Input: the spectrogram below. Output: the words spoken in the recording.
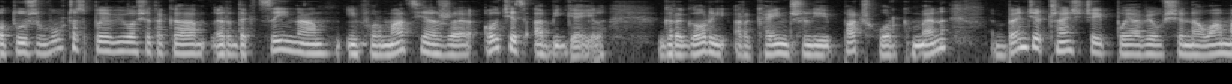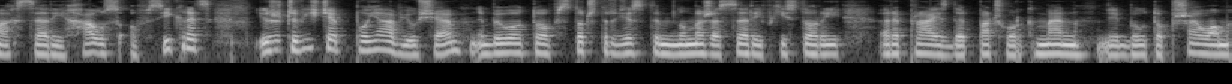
Otóż wówczas pojawiła się taka redakcyjna informacja, że ojciec Abigail, Gregory Arkane, czyli Patchwork Man, będzie częściej pojawiał się na łamach serii House of Secrets i rzeczywiście pojawił się. Było to w 140 numerze serii w historii Reprise The Patchwork Man. Był to przełom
